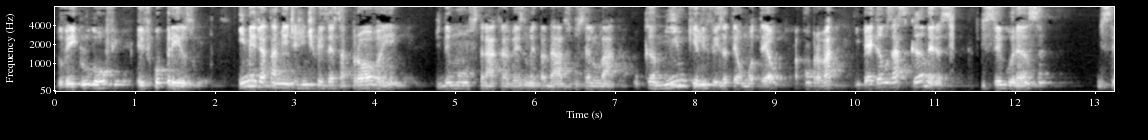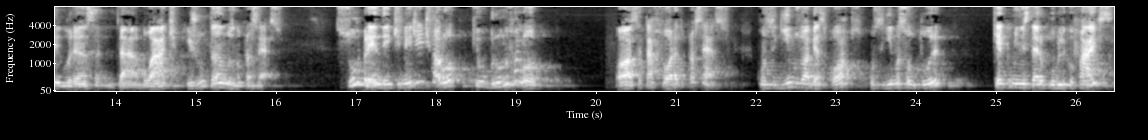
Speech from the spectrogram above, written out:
do veículo Golf, ele ficou preso. Imediatamente a gente fez essa prova aí, de demonstrar através do metadados do celular o caminho que ele fez até o motel, para comprovar, e pegamos as câmeras de segurança, de segurança da boate e juntamos no processo. Surpreendentemente, a gente falou que o Bruno falou. Ó, você está fora do processo. conseguimos o habeas corpus, conseguimos a soltura. O que é que o Ministério Público faz?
